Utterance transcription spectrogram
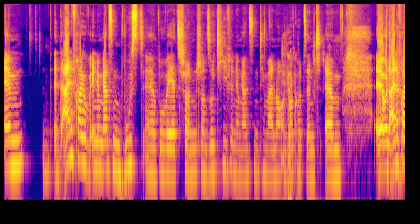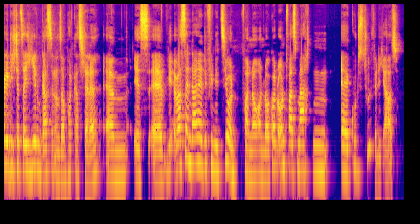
Ähm, eine Frage in dem ganzen Wust, äh, wo wir jetzt schon schon so tief in dem ganzen Thema No und Lockout sind. Ähm, äh, und eine Frage, die ich tatsächlich jedem Gast in unserem Podcast stelle, ähm, ist, äh, wie, was ist denn deine Definition von No und Lockout und was macht ein äh, gutes Tool für dich aus?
